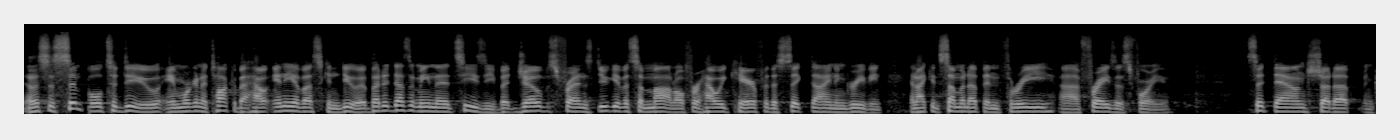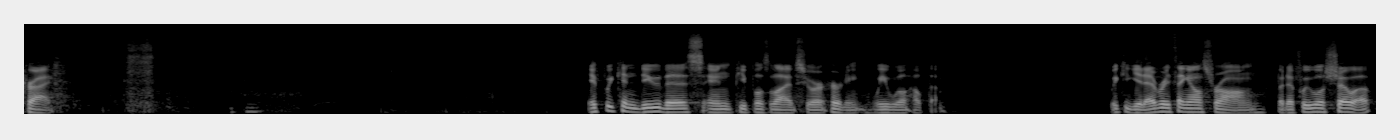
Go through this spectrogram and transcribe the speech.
Now, this is simple to do, and we're going to talk about how any of us can do it, but it doesn't mean that it's easy. But Job's friends do give us a model for how we care for the sick, dying, and grieving. And I can sum it up in three uh, phrases for you sit down, shut up, and cry. If we can do this in people's lives who are hurting, we will help them. We could get everything else wrong, but if we will show up,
